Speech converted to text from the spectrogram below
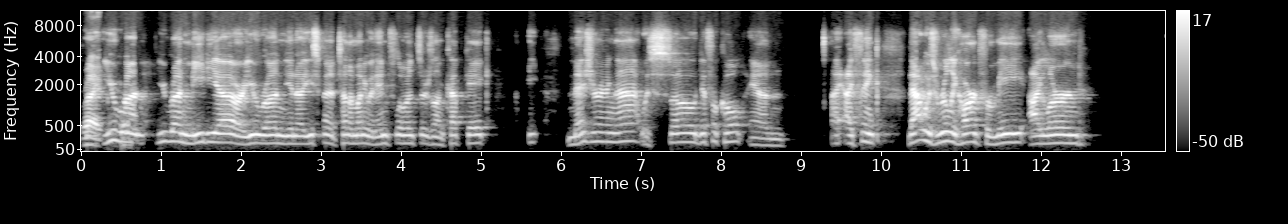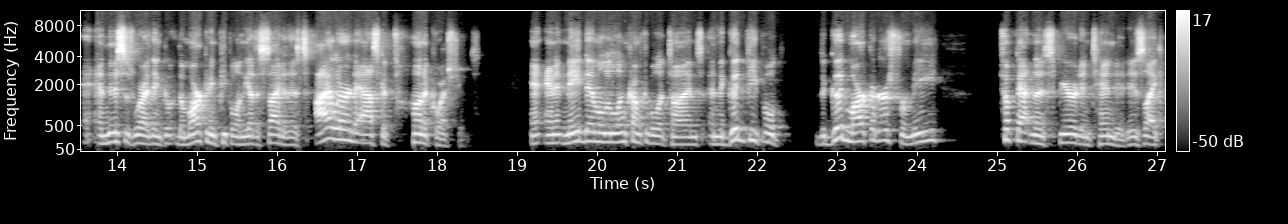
Right. But you run you run media or you run, you know, you spend a ton of money with influencers on cupcake measuring that was so difficult. And I, I think that was really hard for me. I learned, and this is where I think the marketing people on the other side of this, I learned to ask a ton of questions. And, and it made them a little uncomfortable at times. And the good people, the good marketers for me, took that in the spirit intended is like,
